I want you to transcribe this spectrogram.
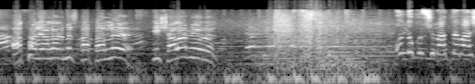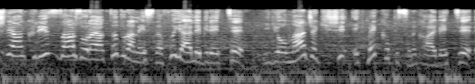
Atölyelerimiz kapalı. İş alamıyoruz. 19 Şubat'ta başlayan kriz zar zor ayakta duran esnafı yerle bir etti. Milyonlarca kişi ekmek kapısını kaybetti.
